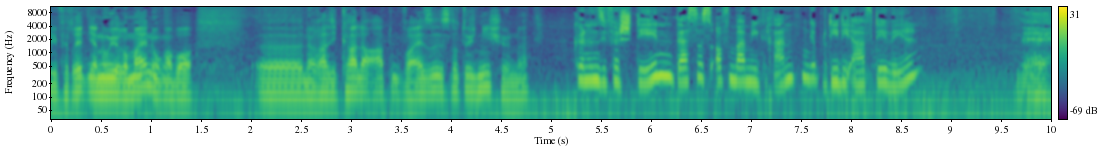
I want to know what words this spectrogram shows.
Die vertreten ja nur ihre Meinung, aber äh, eine radikale Art und Weise ist natürlich nie schön. Ne? Können Sie verstehen, dass es offenbar Migranten gibt, die die AfD wählen? Nee,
